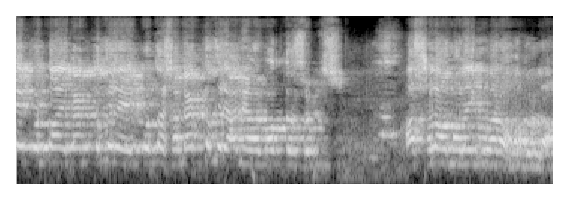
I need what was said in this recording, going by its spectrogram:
এই প্রত্যয় ব্যক্ত করে, এই প্রত্যাশা ব্যক্ত করে আমি আমার বক্তব্য শুনছি। আসসালামু আলাইকুম রহমতুল্লাহ।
